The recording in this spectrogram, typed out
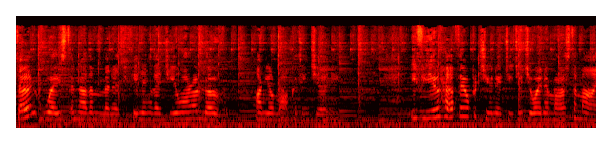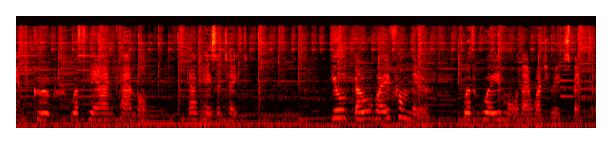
Don't waste another minute feeling that you are alone on your marketing journey. If you have the opportunity to join a mastermind group with Lyanne Campbell, don't hesitate. You'll go away from there with way more than what you expected.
